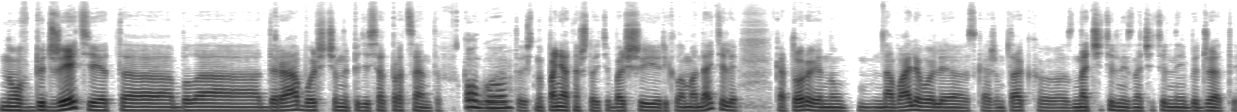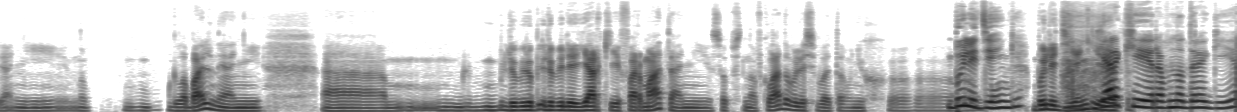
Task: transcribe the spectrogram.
Но в бюджете это была дыра больше, чем на 50%. Ого. Бы. То есть, ну, понятно, что эти большие рекламодатели, которые, ну, наваливали, скажем так, э, значительные-значительные бюджеты. Они, ну, глобальные, они любили яркие форматы, они, собственно, вкладывались в это, у них... Э, были деньги. Были деньги. Яркие равно дорогие.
